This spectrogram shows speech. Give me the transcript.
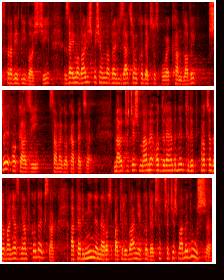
Sprawiedliwości zajmowaliśmy się nowelizacją kodeksu spółek handlowych przy okazji samego KPC. No ale przecież mamy odrębny tryb procedowania zmian w kodeksach, a terminy na rozpatrywanie kodeksów przecież mamy dłuższe.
